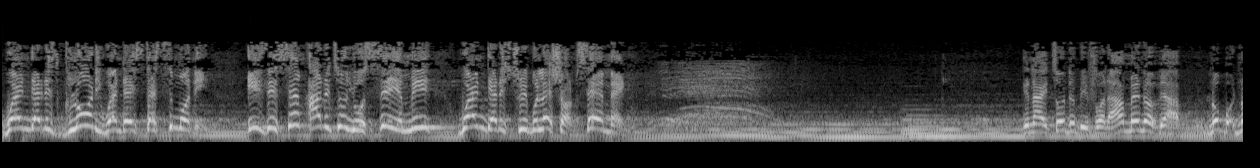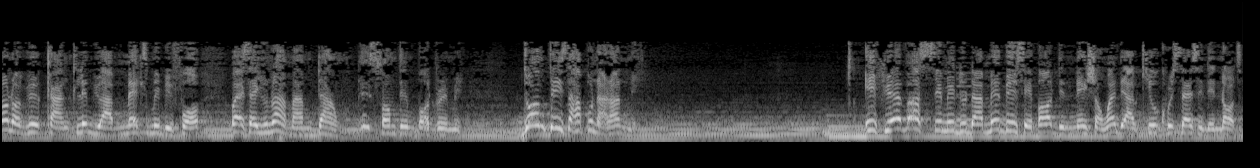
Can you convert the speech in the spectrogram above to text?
when there is glory, when there is testimony, is the same attitude you see in me when there is tribulation. Say amen. You know, I told you before that how many of you have, no, none of you can claim you have met me before, but I said, you know, I'm, I'm down. There's something bothering me. Don't things happen around me. If you ever see me do that, maybe it's about the nation when they have killed Christians in the north.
